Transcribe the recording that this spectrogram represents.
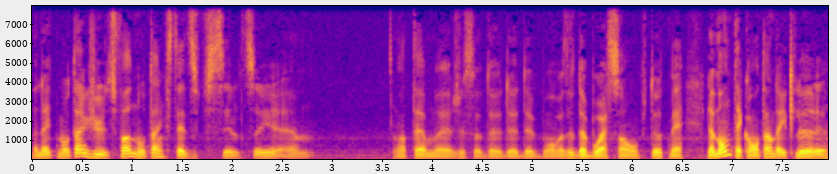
honnêtement, autant que j'ai eu du fun, autant que c'était difficile, tu sais, euh, en termes, euh, juste de, on va dire, de boissons puis tout. Mais le monde était content d'être là, là.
